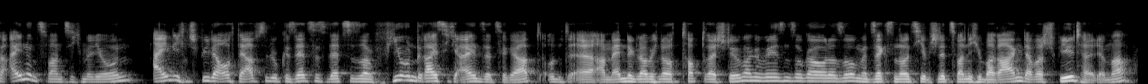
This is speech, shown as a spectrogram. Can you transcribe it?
für 21 Millionen, eigentlich ein Spieler auch, der absolut gesetzt ist, letzte Saison 34 Einsätze gehabt und äh, am Ende, glaube ich, noch Top 3 Stürmer gewesen sogar oder so. Mit 96 im Schnitt zwar nicht überragend, aber spielt halt immer.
